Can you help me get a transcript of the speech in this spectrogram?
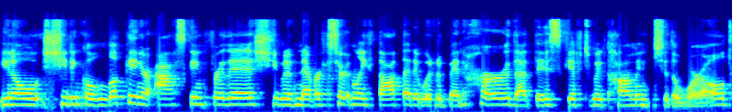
you know she didn't go looking or asking for this. She would have never certainly thought that it would have been her that this gift would come into the world,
